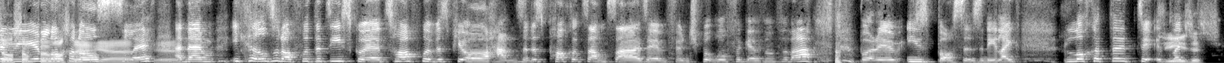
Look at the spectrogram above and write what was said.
know what I mean? Looking all yeah, slip. Yeah. And then he kills it off with the D squared top with his pure hands and his pockets outside him, Finch, but we'll forgive him for that. but um, he's bosses and he like, look at the. Jesus. Like,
